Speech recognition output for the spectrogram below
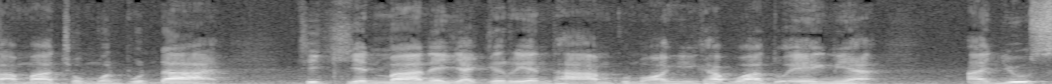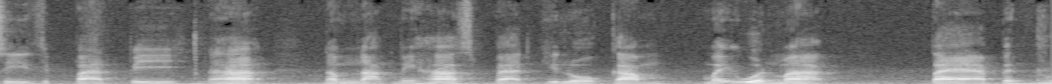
สามารถชมวันพุธได้ ที่เขียนมาเนี่ยอยากจะเรียนถามคุณหมออย่างนี้ครับว่าตัวเองเนี่ยอายุ 48 ปีนะฮะ น้ำหนักนี่58 กิโลกรัมไม่อ้วนมาก แต่เป็นโร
